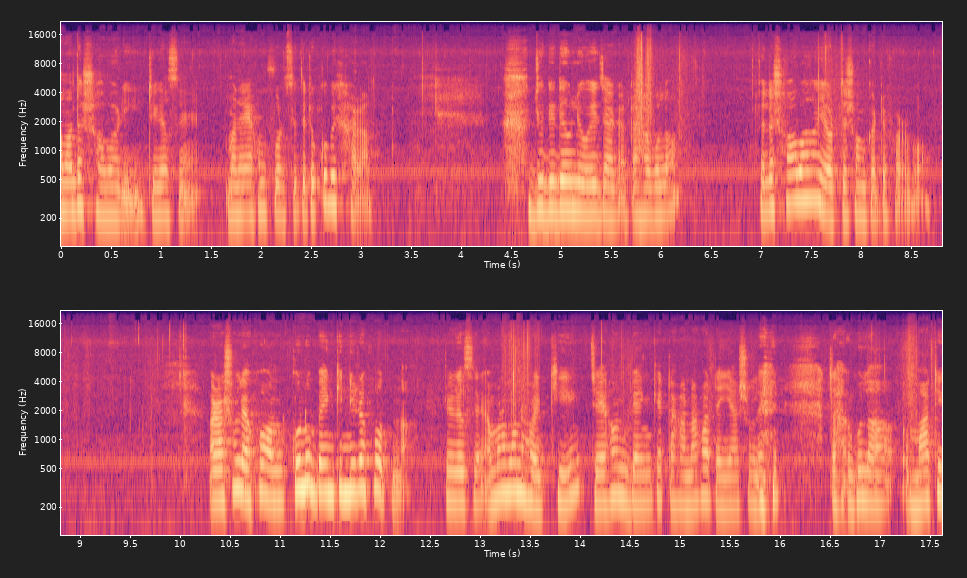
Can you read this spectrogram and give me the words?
আমাদের সবারই, ঠিক আছে? মানে এখন পরিস্থিতিটা খুবই খারাপ। যদি দেউলি ওই জায়গা টাকাগুলো, তাহলে সবাই অর্থ সংকটে পড়ব। আর আসলে এখন কোনো ব্যাংকই নিরাপদ না, ঠিক আছে? আমার মনে হয় কি, যে এখন ব্যাংকে টাকা না পাঠাই আসলে টাকাগুলা মাটি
